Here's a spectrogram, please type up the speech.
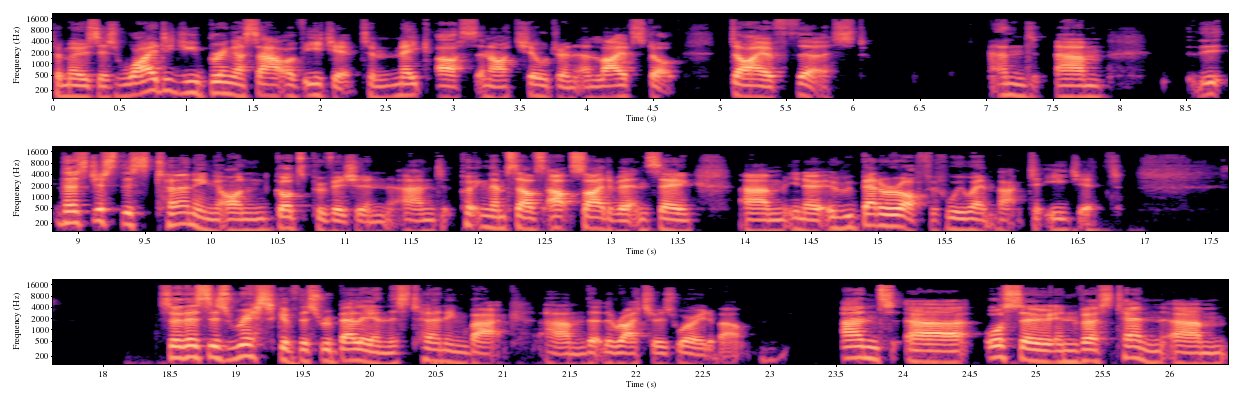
to Moses, Why did you bring us out of Egypt to make us and our children and livestock die of thirst? And um, there's just this turning on God's provision and putting themselves outside of it and saying, um, you know, it would be better off if we went back to Egypt. So there's this risk of this rebellion, this turning back um, that the writer is worried about. And uh, also in verse 10, um,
